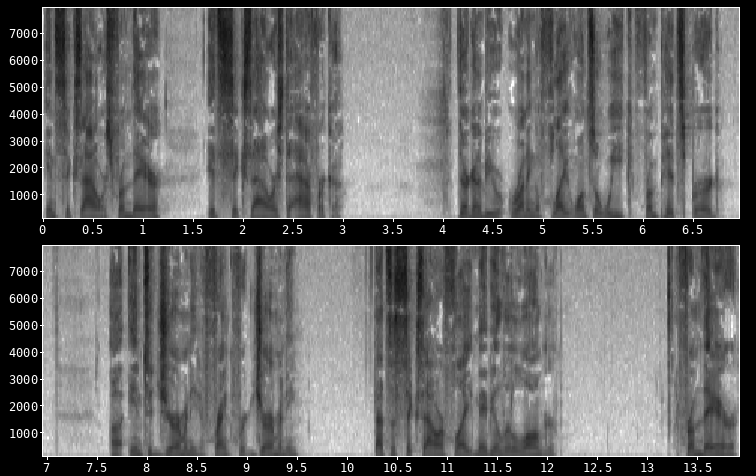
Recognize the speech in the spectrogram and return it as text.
in six hours. From there, it's six hours to Africa. They're going to be running a flight once a week from Pittsburgh uh, into Germany, to Frankfurt, Germany. That's a six hour flight, maybe a little longer. From there,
